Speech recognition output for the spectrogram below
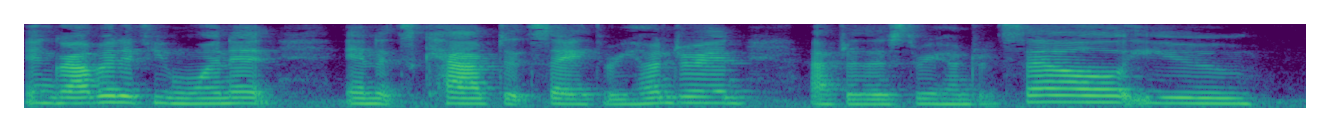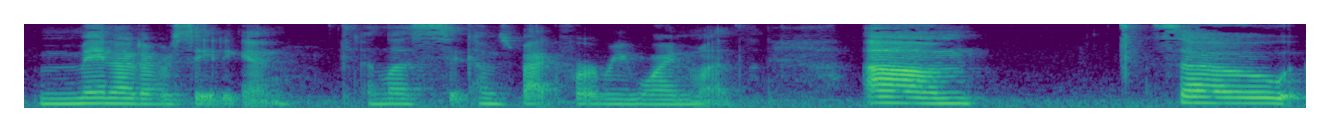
and grab it if you want it, and it's capped at say 300, after those 300 sell, you may not ever see it again unless it comes back for a rewind month. Um, so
